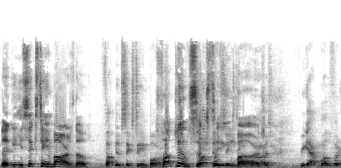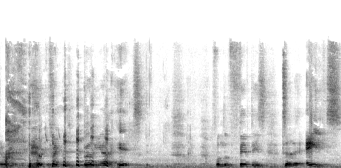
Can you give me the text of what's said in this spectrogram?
They give you 16 bars though. Fuck them 16 bars. Fuck them Fuck 16, them bars. We got motherfucking billion out hits from the 50s to the 80s.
